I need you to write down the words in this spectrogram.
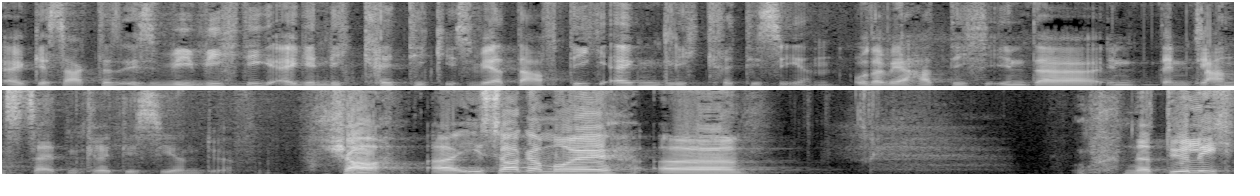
äh, gesagt hast, ist, wie wichtig eigentlich Kritik ist. Wer darf dich eigentlich kritisieren? Oder wer hat dich in, der, in den Glanzzeiten kritisieren dürfen? Schau, äh, ich sage einmal, äh, Natürlich,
